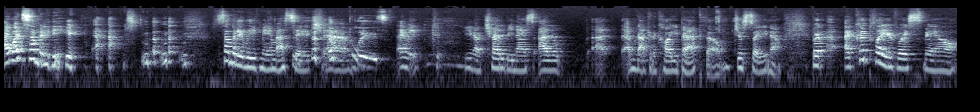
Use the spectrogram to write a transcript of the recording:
I want somebody to hear that. somebody leave me a message. Um, Please. I mean, you know, try to be nice. I don't. I'm not going to call you back though, just so you know. But I could play your voicemail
